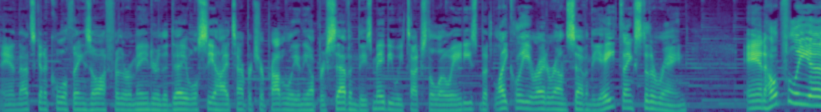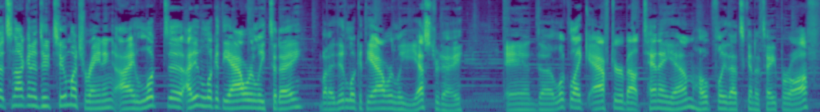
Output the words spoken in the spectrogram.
And that's going to cool things off for the remainder of the day. We'll see a high temperature probably in the upper 70s. Maybe we touch the low 80s, but likely right around 78 thanks to the rain. And hopefully uh, it's not going to do too much raining. I looked uh, I didn't look at the hourly today, but I did look at the hourly yesterday and uh, looked like after about 10 a.m., hopefully that's going to taper off.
